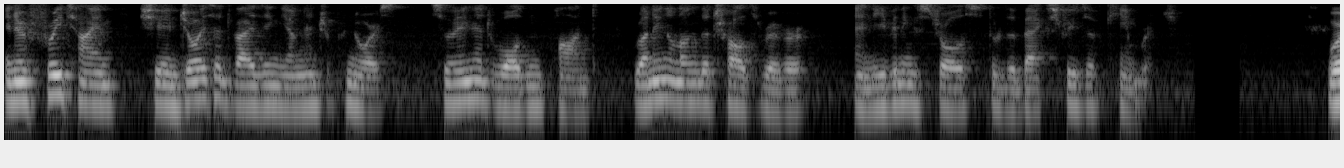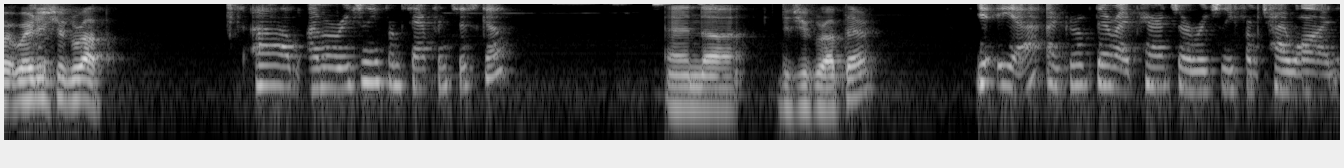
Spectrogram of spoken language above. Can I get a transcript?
In her free time, she enjoys advising young entrepreneurs, swimming at Walden Pond, running along the Charles River, and evening strolls through the back streets of Cambridge. Where, where did you grow up? Um, I'm originally from San Francisco. And uh, did you grow up there? Yeah, yeah, I grew up there. My parents are originally from Taiwan,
